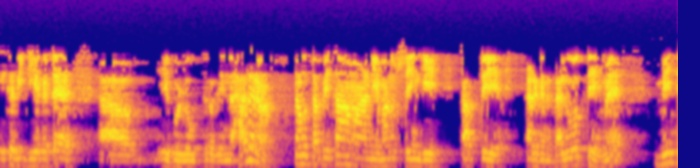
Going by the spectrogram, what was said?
එක විදිහකට ඒගොල්ලෝ උත්තර දෙන්න හදනවා. නමුත් අපි සාමාන්‍ය මිනිස්සුන්ගේ தત્ත්වය අරගෙන බැලුවොත් එහෙම මෙන්න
